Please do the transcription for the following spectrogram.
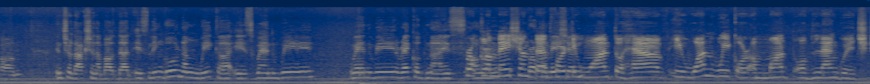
um, introduction about that is linggo ng wika is when we when we recognize Proclamation, proclamation 1041 to have a one week or a month of language.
